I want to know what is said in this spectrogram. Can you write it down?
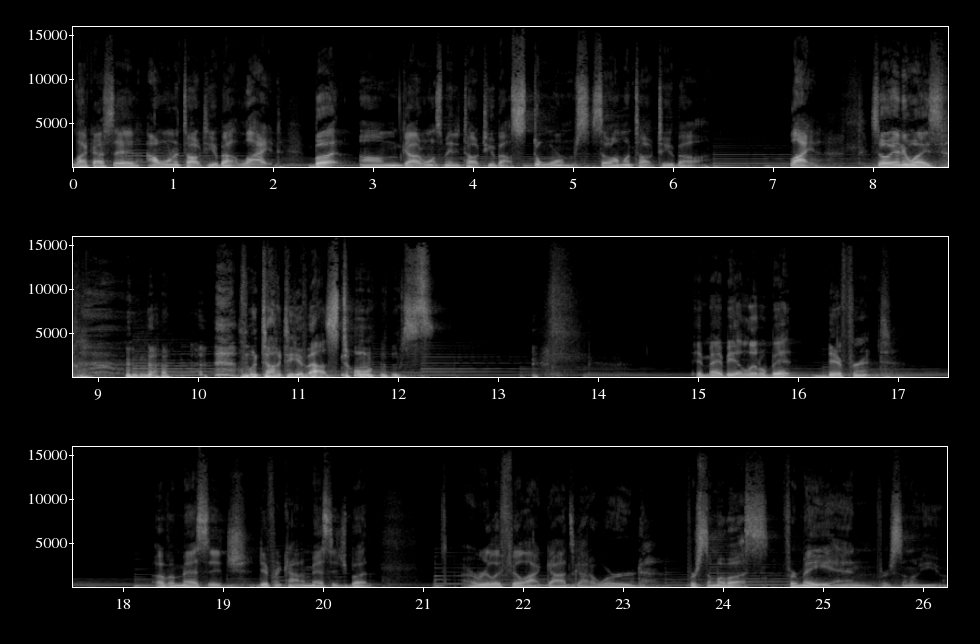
like I said, I want to talk to you about light, but um, God wants me to talk to you about storms. So I'm going to talk to you about light. So, anyways. no. I'm going to talk to you about storms. It may be a little bit different of a message, different kind of message, but I really feel like God's got a word for some of us, for me and for some of you.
